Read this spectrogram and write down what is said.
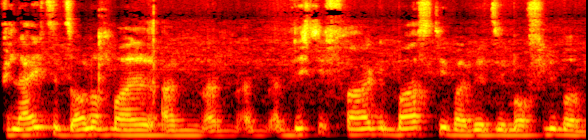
Vielleicht jetzt auch nochmal an, an, an, an dich die Frage, Basti, weil wir jetzt eben auch viel über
